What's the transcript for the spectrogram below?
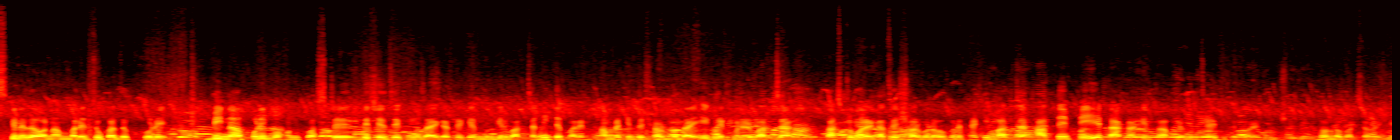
স্ক্রিনে দেওয়া নাম্বারে যোগাযোগ করে বিনা পরিবহন কষ্টে দেশের যে কোনো জায়গা থেকে মুরগির বাচ্চা নিতে পারেন। আমরা কিন্তু সর্বদাই এই গ্রেট মানের বাচ্চা কাস্টমারের কাছে সরবরাহ করে থাকি। বাচ্চা হাতে পেয়ে টাকা কিন্তু আপনি বুঝাই দিতে পারেন। ধন্যবাদ সবাইকে।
